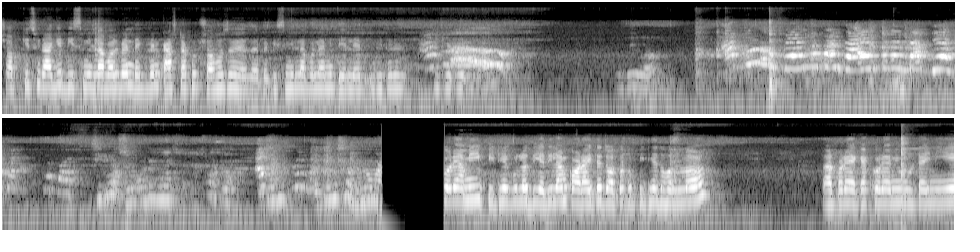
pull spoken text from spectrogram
সব কিছুর আগে বিসমিল্লা বলবেন, দেখবেন কাজটা খুব সহজ হয়ে যাবে। বিসমিল্লা বলে আমি তেলের ভিতরে পিঠে দিয়ে দিলাম। করে আমি পিঠেগুলো দিয়ে দিলাম, কড়াইতে যত পিঠে ধরলো। তারপরে এক এক করে আমি উল্টাই নিয়ে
